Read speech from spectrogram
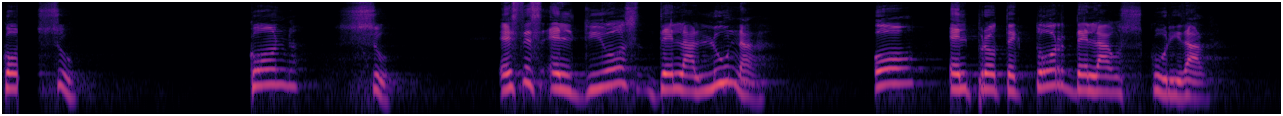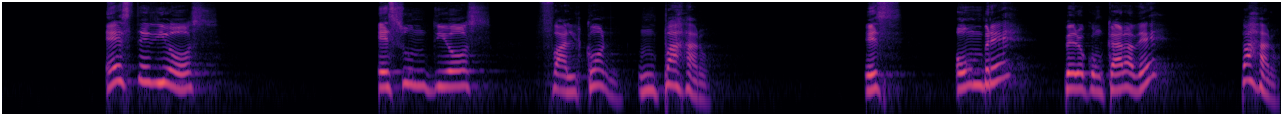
Konsu con su. Este es el Dios de la luna o el protector de la oscuridad. Este Dios es un Dios falcón, un pájaro. Es hombre, pero con cara de pájaro.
